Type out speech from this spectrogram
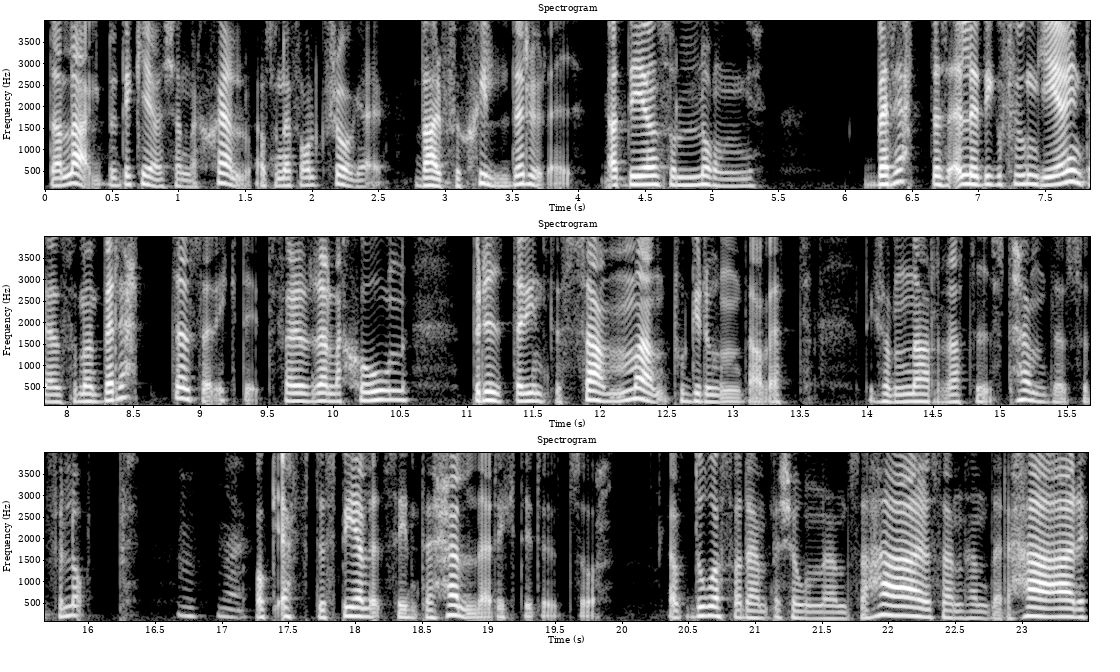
tillrättalagd. Och det kan jag känna själv. Alltså när folk frågar varför skilde du dig? Att det är en så lång berättelse, eller det fungerar inte ens som en berättelse riktigt. För en relation bryter inte samman på grund av ett liksom, narrativt händelseförlopp. Mm, och efterspelet ser inte heller riktigt ut så. Alltså då sa den personen så här och sen hände det här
